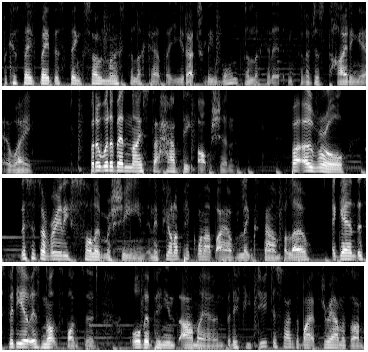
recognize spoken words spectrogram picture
because they've made this thing so nice to look at that you'd actually want to look at it instead of just hiding it away. But it would have been nice to have the option. But overall, this is a really solid machine, and if you want to pick one up, I have links down below. Again, this video is not sponsored, all the opinions are my own, but if you do decide to buy it through Amazon,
